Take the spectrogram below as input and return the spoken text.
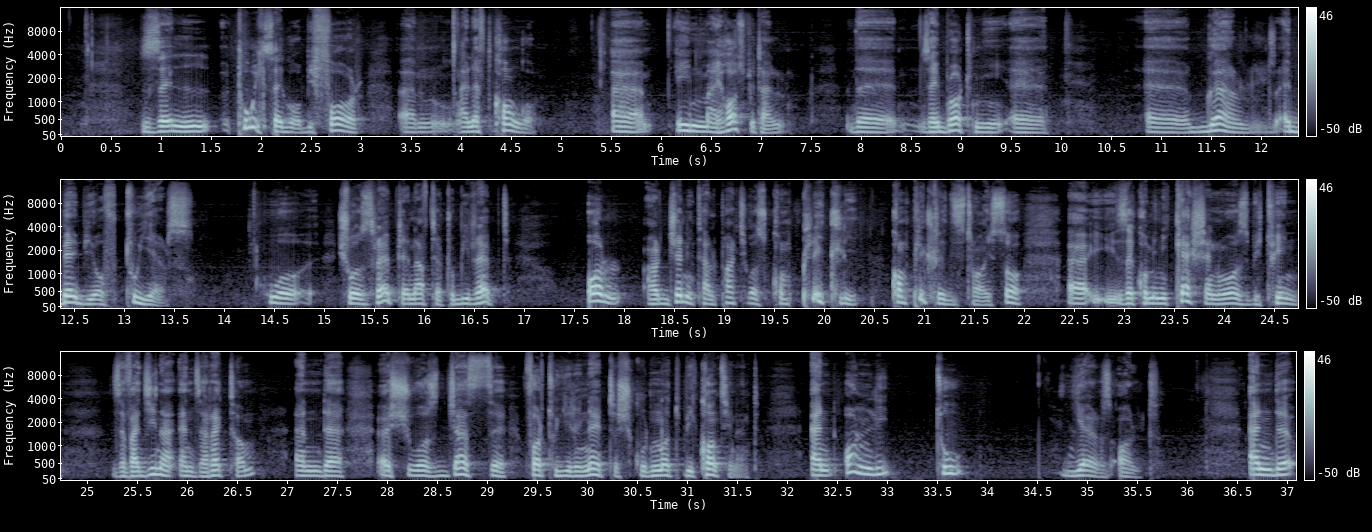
the, two weeks ago, before um, I left Congo, um in my hospital, the, they brought me a, a girl, a baby of two years, who she was raped, and after to be raped, all her genital part was completely, completely destroyed. So uh, the communication was between the vagina and the rectum, and uh, uh, she was just, uh, for to urinate, she could not be continent. And only two years old. And uh,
